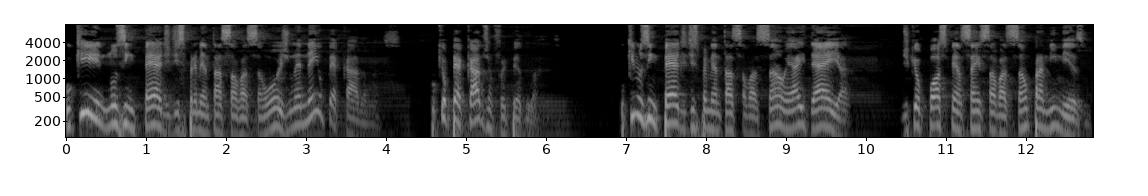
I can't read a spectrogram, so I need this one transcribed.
O que nos impede de experimentar a salvação hoje não é nem o pecado, mas porque o pecado já foi perdoado. O que nos impede de experimentar a salvação é a ideia de que eu posso pensar em salvação para mim mesmo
